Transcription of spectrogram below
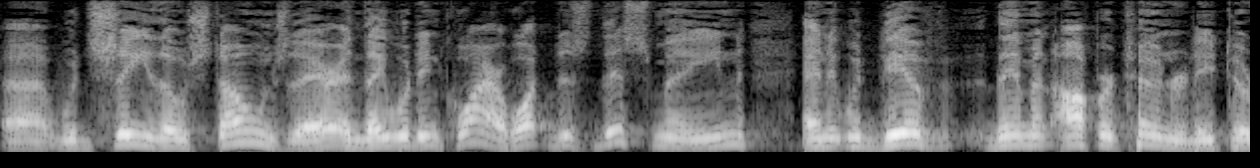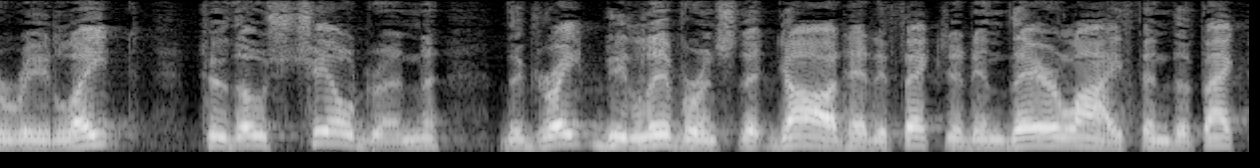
uh, would see those stones there, and they would inquire, What does this mean? And it would give them an opportunity to relate to those children the great deliverance that God had effected in their life and the fact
